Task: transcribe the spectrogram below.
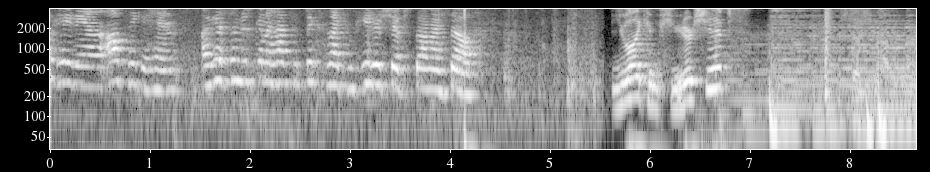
Okay, Dan. I'll take a hint. I guess I'm just going to have to fix my computer chips by myself. You like computer chips? It's just not enough.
